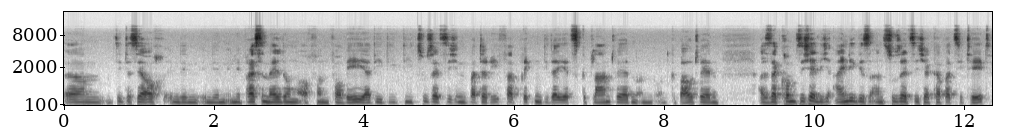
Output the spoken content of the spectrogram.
Ähm, sieht das ja auch in den, in, den, in den Pressemeldungen auch von VW, ja, die, die, die zusätzlichen Batteriefabriken, die da jetzt geplant werden und, und gebaut werden, also da kommt sicherlich einiges an zusätzlicher Kapazität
